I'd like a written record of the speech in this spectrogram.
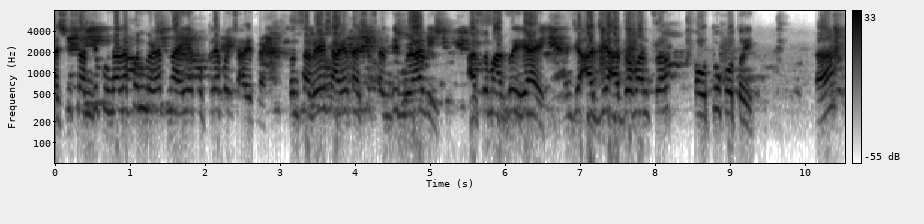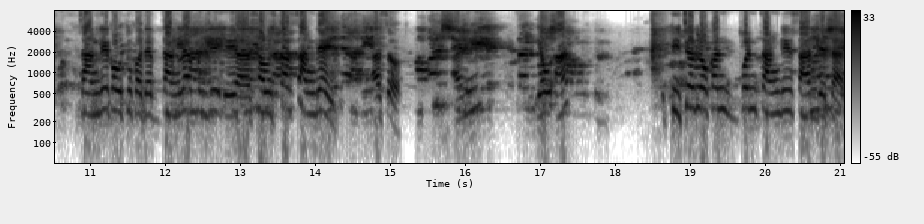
अशी संधी कुणाला पण मिळत नाहीये कुठल्या पण शाळेत नाही. पण सगळ्या शाळेत अशी संधी मिळावी असं माझं हे आहे. म्हणजे आजी आजोबांचं कौतुक होतोय. चांगले कौतुक होतात. चांगल्या म्हणजे संस्कार चांगले आहेत. असं. आणि टीचर लोकां पण चांगली साथ देतात.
